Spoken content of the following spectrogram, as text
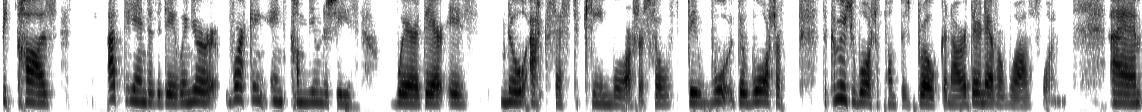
because at the end of the day, when you're working in communities where there is no access to clean water. So the the water, the community water pump is broken, or there never was one. Um,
